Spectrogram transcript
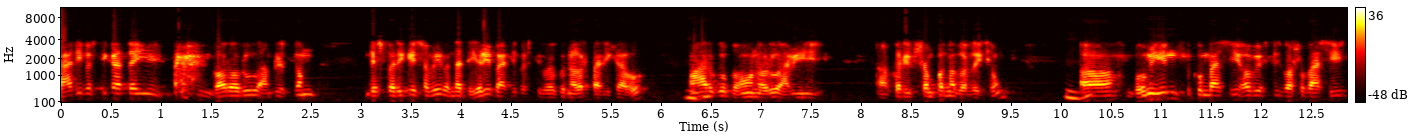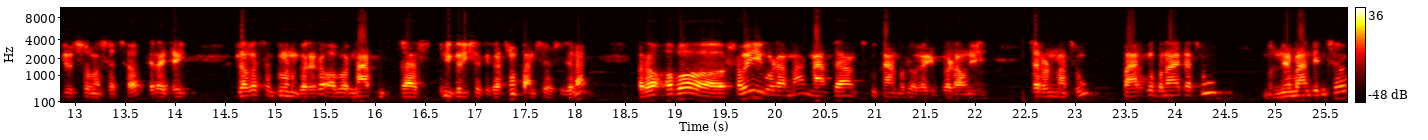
बादी बस्तीका चाहिँ घरहरू हाम्रो एकदम देशभरिकै सबैभन्दा धेरै बादी बस्ती भएको नगरपालिका हो। उहाँहरूको भवनहरू हामी करिब सम्पन्न गर्दैछौँ। भूमिहीन सुकुम्बासी अव्यवस्थित बसोबासी जो समस्या छ त्यसलाई चाहिँ जग्गा सङ्कलन गरेर अब नाप जाँच पनि गरिसकेका छौँ पाँच सय असीजना र अब सबै वडामा नाप जाँचको कामहरू अगाडि बढाउने चरणमा छौँ। पार्क बनाएका छौँ निर्माणधीन छ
